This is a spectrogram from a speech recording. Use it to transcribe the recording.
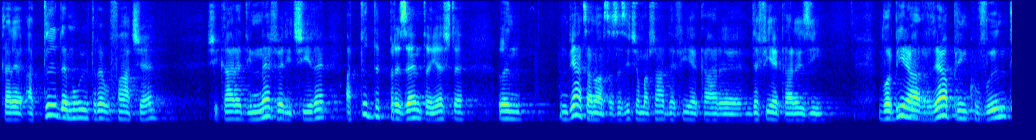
care atât de mult rău face și care, din nefericire, atât de prezentă este în, în viața noastră, să zicem așa, de fiecare, de fiecare zi. Vorbirea rea prin cuvânt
